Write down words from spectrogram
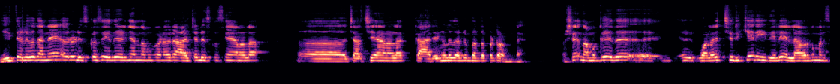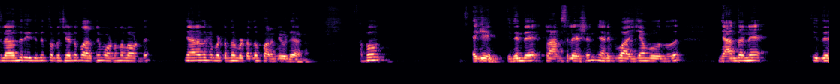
ഈ തെളിവ് തന്നെ ഒരു ഡിസ്കസ് ചെയ്ത് കഴിഞ്ഞാൽ നമുക്ക് വേണേൽ ഒരാഴ്ച ഡിസ്കസ് ചെയ്യാനുള്ള ചർച്ച ചെയ്യാനുള്ള കാര്യങ്ങൾ ഇതായിട്ട് ബന്ധപ്പെട്ടുണ്ട്. പക്ഷെ നമുക്ക് ഇത് വളരെ ചുരുക്കിയ രീതിയിൽ എല്ലാവർക്കും മനസ്സിലാകുന്ന രീതിയിൽ തുടർച്ചയായിട്ട് പറഞ്ഞു പോകണം എന്നുള്ളതുകൊണ്ട് ഞാനതൊക്കെ പെട്ടെന്ന് പെട്ടെന്ന് പറഞ്ഞു വിടുകയാണ്. അപ്പം അഗെയിൻ ഇതിന്റെ ട്രാൻസ്ലേഷൻ ഞാനിപ്പോൾ വായിക്കാൻ പോകുന്നത് ഞാൻ തന്നെ ഇത്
